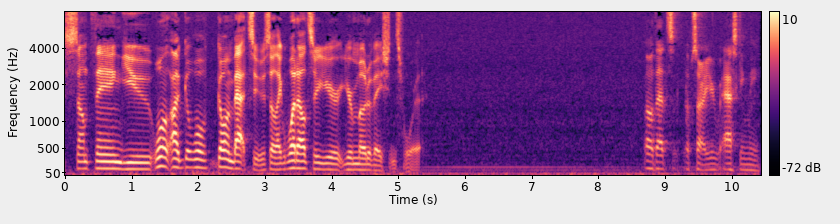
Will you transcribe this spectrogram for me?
something you well, I well going back to so like, what else are your your motivations for it? Oh, that's. I'm sorry. You're asking me.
